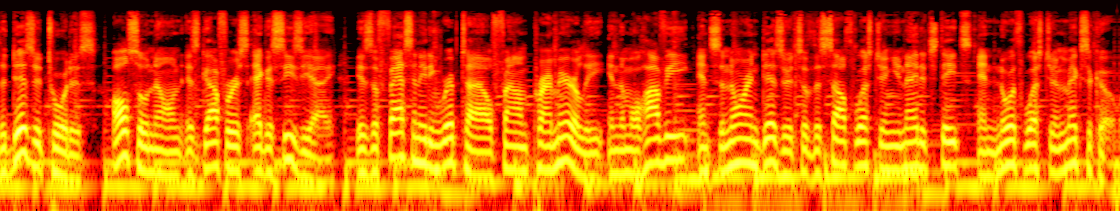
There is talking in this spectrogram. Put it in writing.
The desert tortoise, also known as Gopherus agassizii, is a fascinating reptile found primarily in the Mojave and Sonoran deserts of the southwestern United States and northwestern Mexico.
